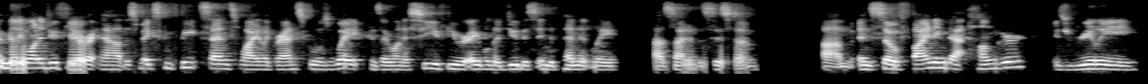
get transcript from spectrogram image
I really want to do theater right now. This makes complete sense why the grad schools wait because they want to see if you were able to do this independently outside of the system. Um, and so finding that hunger is really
